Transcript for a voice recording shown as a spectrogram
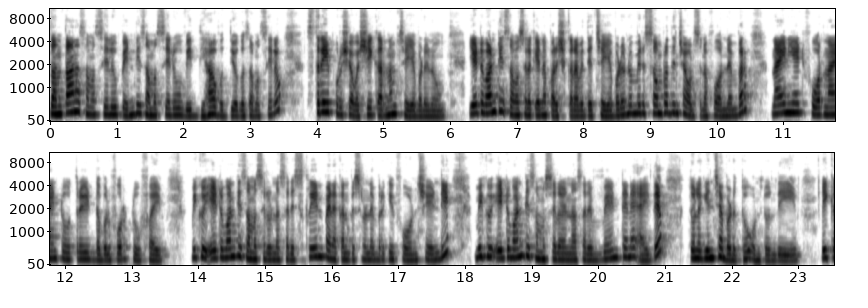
సంతాన సమస్యలు, పెండ్లి సమస్యలు, విద్యా, ఉద్యోగ సమస్యలు, స్త్రీ పురుష వశీకరణం చేయబడును. ఎటువంటి సమస్యలకైనా పరిష్కారం అయితే చేయబడును. మీరు సంప్రదించవలసిన ఫోన్ నెంబర్ 9849234425 మీకు ఎటువంటి సమస్యలు ఉన్నా సరే స్క్రీన్ పైన కనిపిస్తున్న నెంబర్‌కి ఫోన్ చేయండి. మీకు ఎటువంటి సమస్యలైనా సరే వెంటనే అయితే తొలగించబడుతూ ఉంటుంది. ఇక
